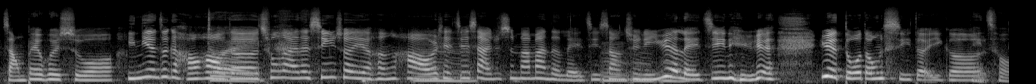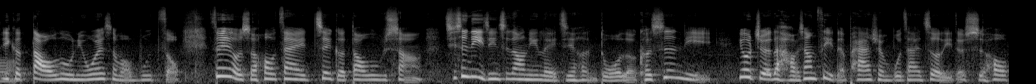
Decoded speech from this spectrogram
长辈会说你念。念这个好好的，出来的薪水也很好，而且接下来就是慢慢的累积上去，你越累积你越越多东西的一个一个道路，你为什么不走？所以有时候在这个道路上，其实你已经知道你累积很多了，可是你。又觉得好像自己的 passion 不在这里的时候，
